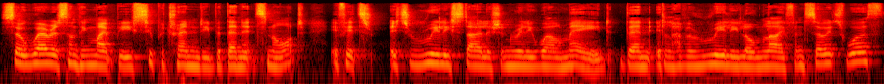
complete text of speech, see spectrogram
So whereas something might be super trendy, but then it's not, if it's it's really stylish and really well made, then it'll have a really long life. And so it's worth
